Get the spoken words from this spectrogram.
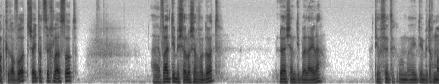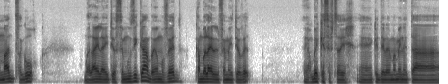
הקרבות שהיית צריך לעשות עבדתי בשלוש עבודות. לא ישנתי בלילה. הייתי עושה את זה הייתי בתוך ממ"ד סגור. בלילה הייתי עושה מוזיקה ביום עובד גם בלילה לפעמים הייתי עובד. הרבה כסף צריך אה, כדי לממן את, ה...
